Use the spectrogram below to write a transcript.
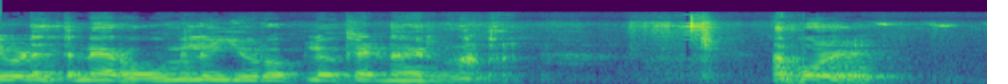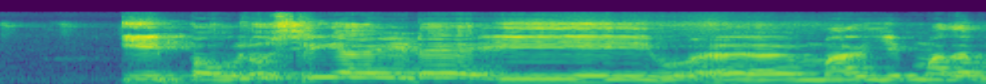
ഇവിടെ തന്നെ റോമിലും യൂറോപ്പിലും ഒക്കെ ഉണ്ടായിരുന്നതാണ്. അപ്പോൾ ഈ പൗലോശ്രീയായുടെ ഈ മതം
